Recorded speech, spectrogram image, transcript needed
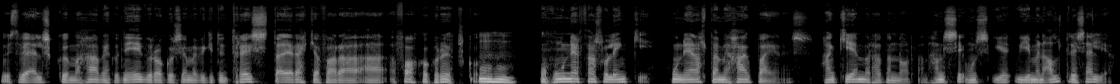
Þú veist við elskum að hafa einhvern yfir okkur sem að við getum treyst að er ekki að fara að, að fokka okkur upp sko. Mhm. og hún er það svo lengi, hún er alltaf með hagbæjarins, hann kemur hann norðan. Hann, sé- hún, ég, ég mun aldrei selja.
